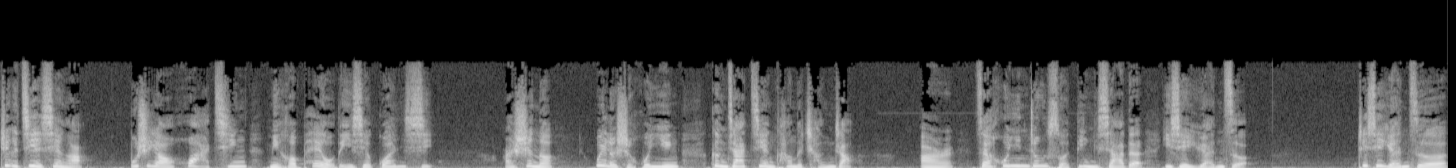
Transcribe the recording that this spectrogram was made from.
这个界限啊，不是要划清你和配偶的一些关系，而是呢，为了使婚姻更加健康的成长，而在婚姻中所定下的一些原则。这些原则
